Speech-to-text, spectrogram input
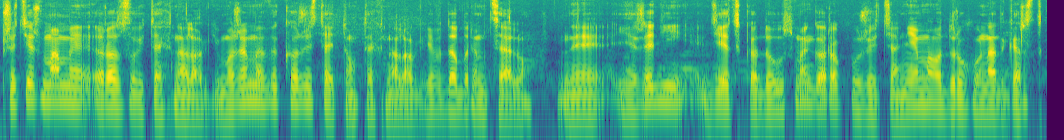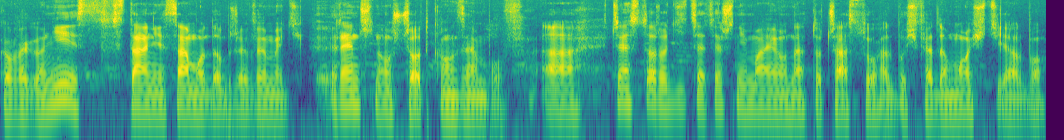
Przecież mamy rozwój technologii, możemy wykorzystać tą technologię w dobrym celu. Y, Jeżeli dziecko do ósmego roku życia nie ma odruchu nadgarstkowego, nie jest w stanie samo dobrze wymyć ręczną szczotką zębów, a często rodzice też nie mają na to czasu albo świadomości, albo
